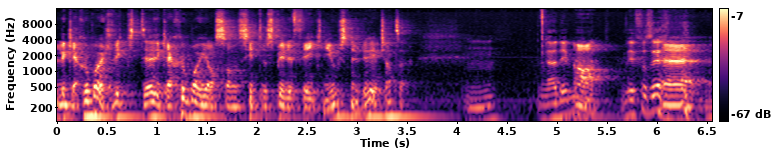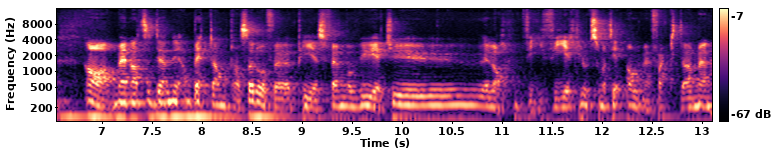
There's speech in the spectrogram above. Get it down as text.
Eller kanske bara ett rykte. Det kanske bara jag som sitter och sprider fake news nu, det vet jag inte. Mm. Ja, det är ja. Vi får se. Eh, ja, men att den är bättre anpassad då för PS5 och vi vet ju... Eller vi vet, låter som att det är allmän fakta, men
